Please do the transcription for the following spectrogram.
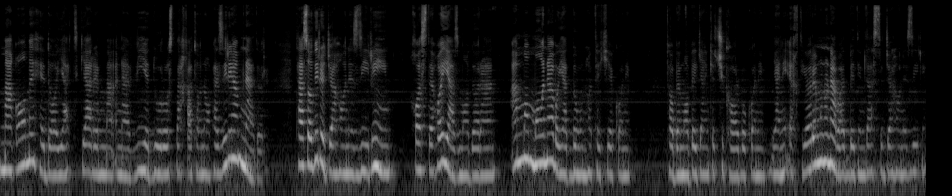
مقام هدایتگر معنوی درست و خطا ناپذیری هم نداره. تصاویر جهان زیرین خواسته هایی از ما دارن اما ما نباید به اونها تکیه کنیم تا به ما بگن که چی کار بکنیم. یعنی اختیارمون رو نباید بدیم دست جهان زیرین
